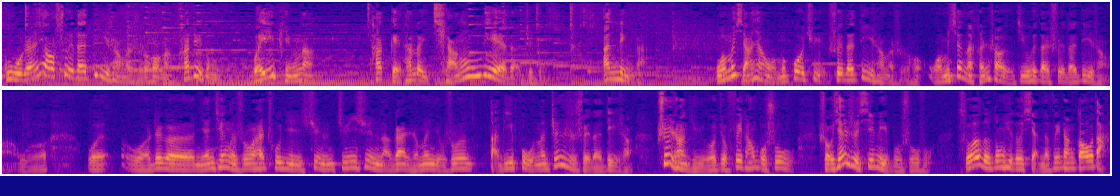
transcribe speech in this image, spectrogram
古人要睡在地上的时候呢，他这种围屏呢，他给他了强烈的这种安定感。我们想想，我们过去睡在地上的时候，我们现在很少有机会再睡在地上了。我我我这个年轻的时候还出去训军训啊，干什么？有时候打地铺，那真是睡在地上，睡上去以后就非常不舒服。首先是心里不舒服，所有的东西都显得非常高大，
